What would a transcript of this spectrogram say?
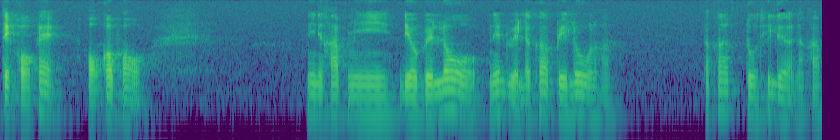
แต่ขอแค่ออกก็พอ นี่นะครับมีเดียเปโลเน็ตเวทแล้วก็เปโลนะครับ แล้วก็ตัวที่เหลือนะครับ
